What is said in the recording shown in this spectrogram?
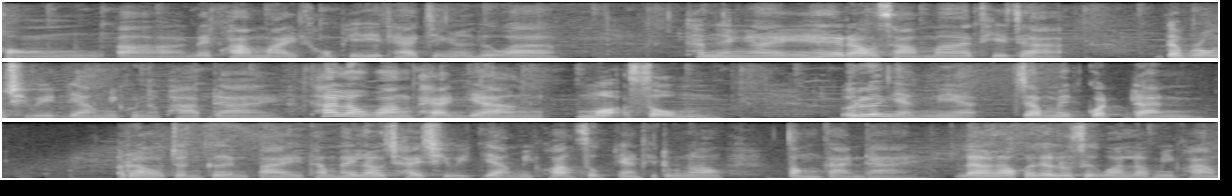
ของอในความหมายของพี่ที่แท้จริงก็คือว่าทำยังไงให้เราสามารถที่จะดำรงชีวิตอย่างมีคุณภาพได้ ถ้าเราวางแผนอย่างเหมาะสม เรื่องอย่างนี้จะไม่กดดันเราจนเกินไปทำให้เราใช้ชีวิตอย่างมีความสุขอย่างที่ทุกน้องต้องการได้ แล้วเราก็จะรู้สึกว่าเรามีความ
